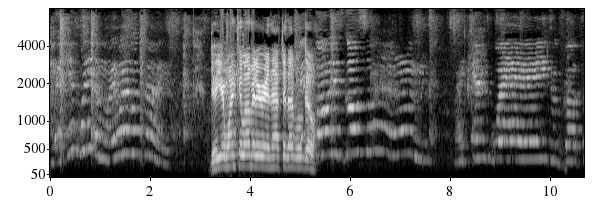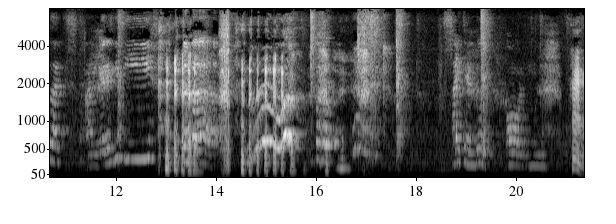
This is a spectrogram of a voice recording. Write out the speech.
I can't wait anymore. I want to go outside. Do your one kilometer and after that we'll go. go, let's go soon. I can't wait to go outside. I'm getting busy. I can do it. Oh, mm, hmm.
